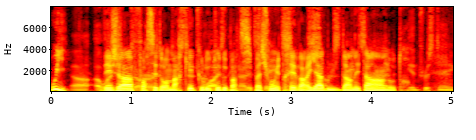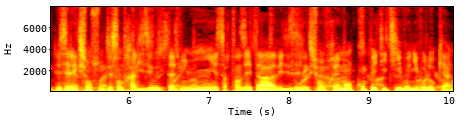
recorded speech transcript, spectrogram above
Oui, déjà, force est de remarquer que le taux de participation est très variable d'un État à un autre. Les élections sont décentralisées aux États-Unis et certains États avaient des élections vraiment compétitives au niveau local.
